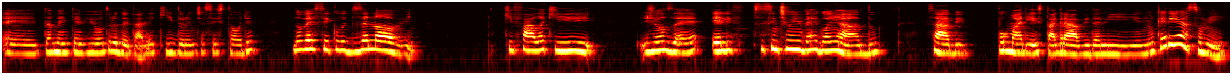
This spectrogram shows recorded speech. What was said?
é, também teve outro detalhe aqui durante essa história, no versículo 19, que fala que José, ele se sentiu envergonhado, sabe? Por Maria estar grávida ali, não queria assumir,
